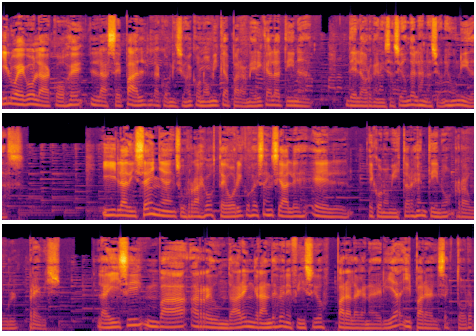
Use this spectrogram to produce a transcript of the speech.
Y luego la acoge la CEPAL, la Comisión Económica para América Latina de la Organización de las Naciones Unidas. Y la diseña en sus rasgos teóricos esenciales el economista argentino Raúl Previs. La ICI va a redundar en grandes beneficios para la ganadería y para el sector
